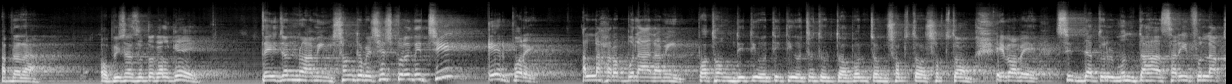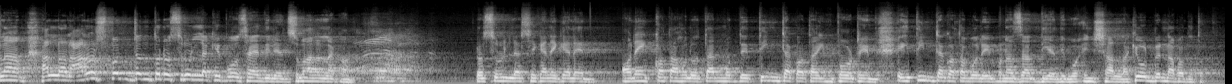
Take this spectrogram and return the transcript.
আপনারা অফিস আছে তো কালকে? তো এই জন্য আমি সংক্ষেপে শেষ করে দিচ্ছি। এরপরে আল্লাহ রব্বুল আলমিন প্রথম, দ্বিতীয়, তৃতীয়, চতুর্থ, পঞ্চম সপ্তম সপ্তম, এভাবে সিদ্ধাতুল মুনতাহা, শরীফুল আকলাম, আল্লাহর আরস পর্যন্ত রসুল্লাহকে পৌঁছায় দিলেন। সুমান আল্লাহ রসুল্লাহ সেখানে গেলেন। অনেক কথা হলো, তার মধ্যে তিনটা কথা ইম্পর্টেন্ট এই তিনটা কথা বলে মোনাজাত দিয়ে দিব ইনশাল্লাহ কেউ উঠবেন না আপাতত।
